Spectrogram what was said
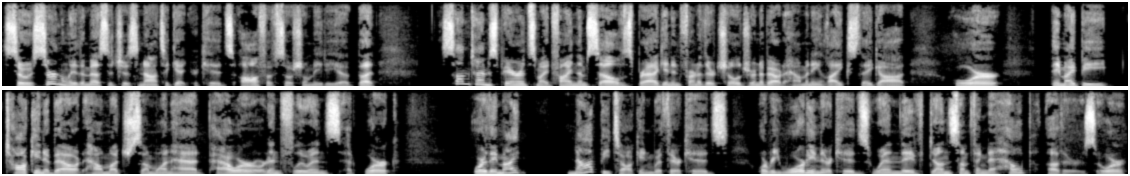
So, certainly the message is not to get your kids off of social media, but sometimes parents might find themselves bragging in front of their children about how many likes they got, or they might be talking about how much someone had power or influence at work, or they might not be talking with their kids or rewarding their kids when they've done something to help others or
